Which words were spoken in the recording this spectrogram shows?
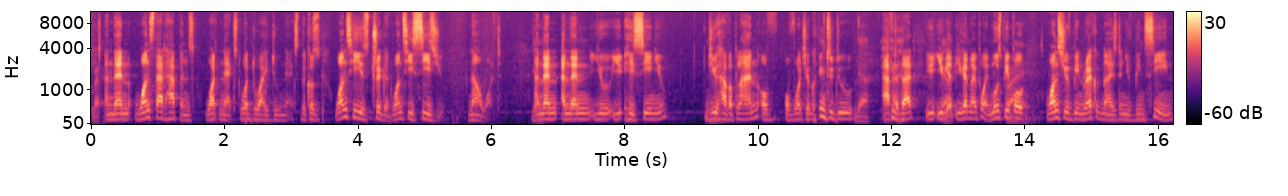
Right. And then once that happens, what next? What do I do next? Because once he is triggered, once he sees you, now what? And then, and then you, you, he's seen you. Do you mm. have a plan of, of what you're going to do Yeah. after that? You, you, Yeah. get, you get my point. Most people, Right. once you've been recognized and you've been seen,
